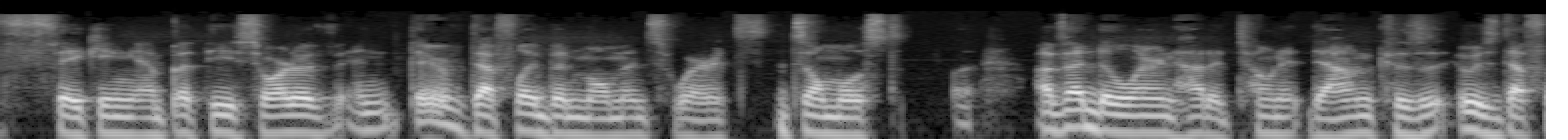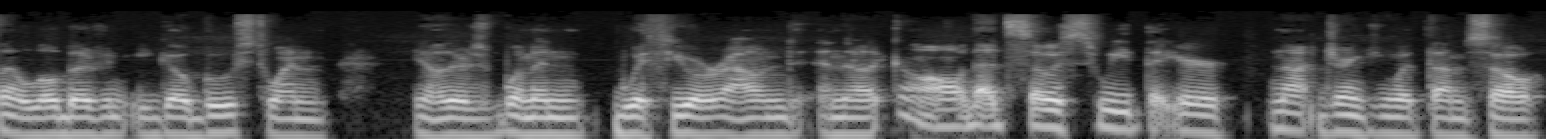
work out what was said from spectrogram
faking empathy sort of and there have definitely been moments where it's it's almost I've had to learn how to tone it down because it was definitely a little bit of an ego boost when you know there's women with you around and they're like oh that's so sweet that you're not drinking with them so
